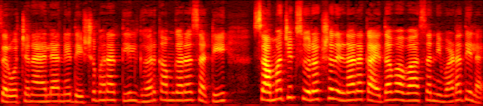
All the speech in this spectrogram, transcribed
सर्वोच्च न्यायालयाने देशभरातील घर कामगारासाठी सामाजिक सुरक्षा देणारा कायदा व्हावा असा निवाडा दिलाय.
